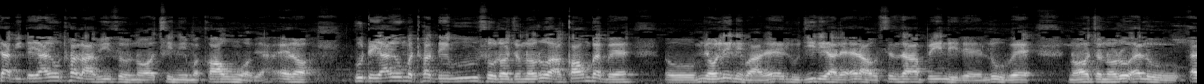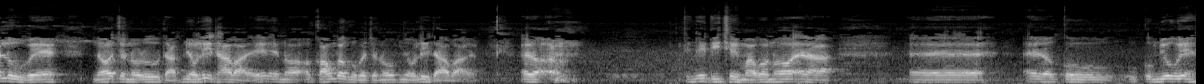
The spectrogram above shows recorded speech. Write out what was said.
တက်ပြီးတရားရုံးထွက်လာပြီဆိုတော့အချိန်ကြီးမကောင်းဘူးပေါ့ဗျာအဲ့တော့ခုတရားရုံးမထွက်သေးဘူးဆိုတော့ကျွန်တော်တို့ကအကောင်းဘက်ပဲဟိုမျော်လင့်နေပါတယ်လူကြီးတွေကလည်းအဲ့ဒါကိုစဉ်းစားပေးနေတယ်လို့ပဲเนาะကျွန်တော်တို့အဲ့လိုအဲ့လိုပဲเนาะကျွန်တော်တို့ဒါမျော်လင့်ထားပါတယ်เนาะအကောင်းဘက်ကိုပဲကျွန်တော်တို့မျော်လင့်ထားပါတယ်အဲ့တော့ ဒီနေ့ဒီချိန်မှာပေါ့နော်အဲ့ဒါအဲအဲ့တော့ကိုကိုမျိုးဝင်း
